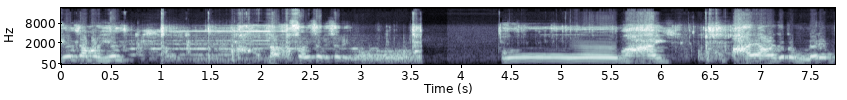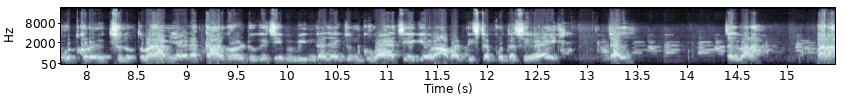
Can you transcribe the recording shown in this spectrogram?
হেলথ আমার হেলথ সরি সরি সরি ও ভাই ভাই আমাকে তো মেরে ভূত করে দিচ্ছিল। তো ভাই আমি জানি না কার ঘরে ঢুকেছি বিন্দাজ একজন ঘুমায় আছে এগিয়ে আবার ডিস্টার্ব করতেছি এই চল চল বাড়া বাড়া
